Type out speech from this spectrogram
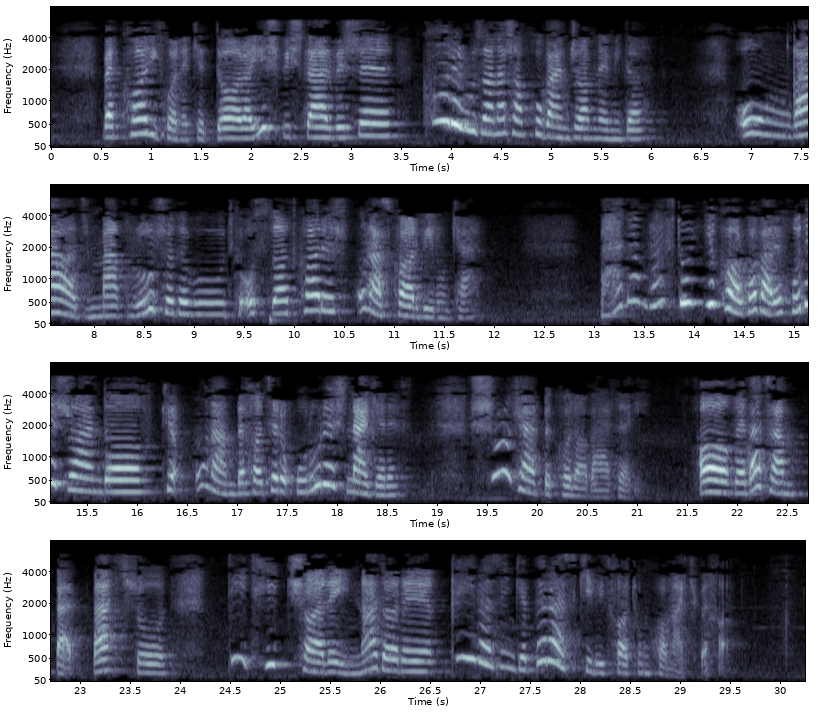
و کاری کنه که داراییش بیشتر بشه کار روزانش هم خوب انجام نمی‌داد. اونقدر مغرور شده بود که استاد کارش اون از کار بیرون کرد. بعدم رفت و یه کارگاه برای خودش رو انداخت که اونم به خاطر غرورش نگرفت. شروع کرد به کلاهبرداری. عاقبتم بدبخت شد. دید هیچ چاره ای نداره غیر از اینکه بره از کلید خاتون کمک بخواد.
